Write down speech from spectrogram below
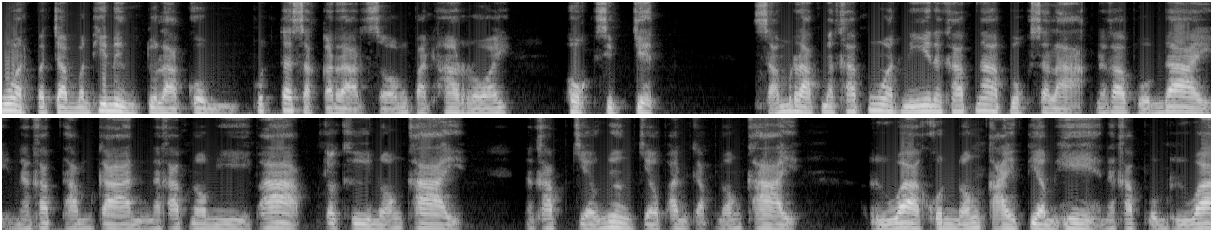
งวดประจำวันที่ 1 ตุลาคม พุทธศักราช 2567สำหรับนะครับงวดนี้นะครับหน้าปกสลากนะครับผมได้นะครับทำการนะครับเนอมีภาพก็คือน้องคายนะครับเกี่ยวเนื่องเกี่ยวพันกับน้องคาย หรือว่าคนน้องคายเตรียมเฮนะครับผมหรือว่า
